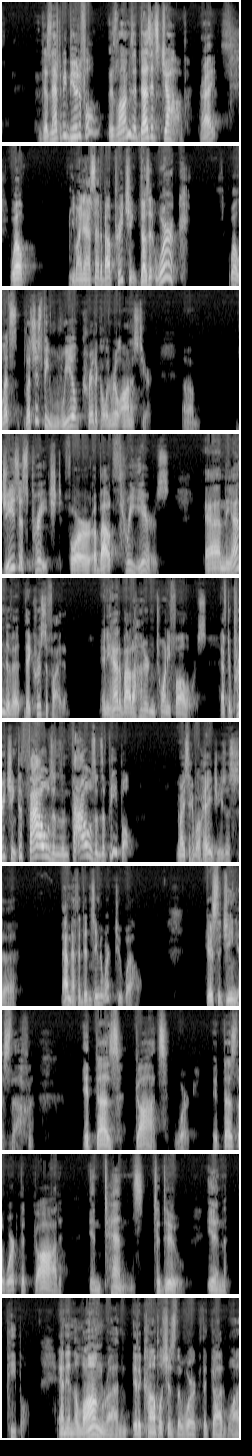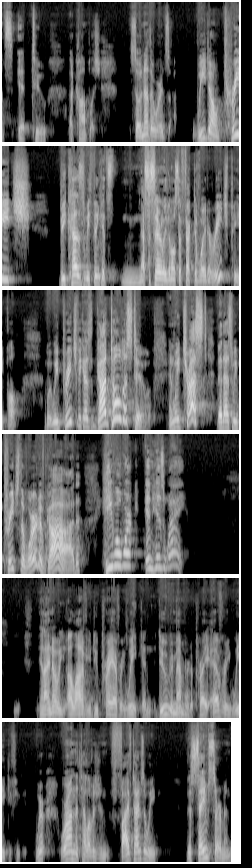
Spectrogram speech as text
it doesn't have to be beautiful as long as it does its job, right? Well, you might ask that about preaching. Does it work? Well, let's let's just be real critical and real honest here. Um, Jesus preached for about three years, and the end of it, they crucified him, and he had about 120 followers. After preaching to thousands and thousands of people, you might say, "Well, hey, Jesus, uh, that method didn't seem to work too well." Here's the genius, though. It does God's work. It does the work that God intends to do in people. And in the long run, it accomplishes the work that God wants it to accomplish. So, in other words, we don't preach because we think it's necessarily the most effective way to reach people. We preach because God told us to. And we trust that as we preach the Word of God, He will work in His way. And I know a lot of you do pray every week, and do remember to pray every week. If you, we're we're on the television five times a week. This same sermon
